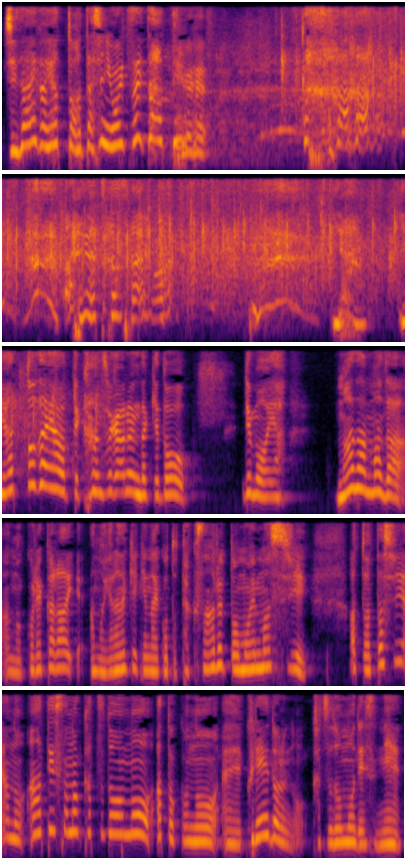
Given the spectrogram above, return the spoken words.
時代がやっと私に追いついたっていう。ありがとうございます。いや、やっとだよって感じがあるんだけど、でも、いや、まだまだ、あの、これから、あの、やらなきゃいけないことたくさんあると思いますし、あと私、あの、アーティストの活動も、あとこの、えークレードルの活動もですね、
